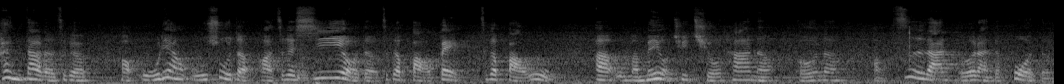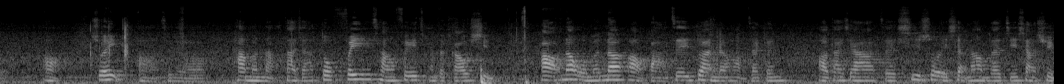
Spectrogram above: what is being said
看到了这个哦，无量无数的啊，这个稀有的这个宝贝，这个宝物啊，我们没有去求它呢，而呢，哦，自然而然的获得啊，所以啊，这个他们呢，大家都非常非常的高兴。好，那我们呢，啊，把这一段呢，哈，再跟啊大家再细说一下，然后我们再接下去。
